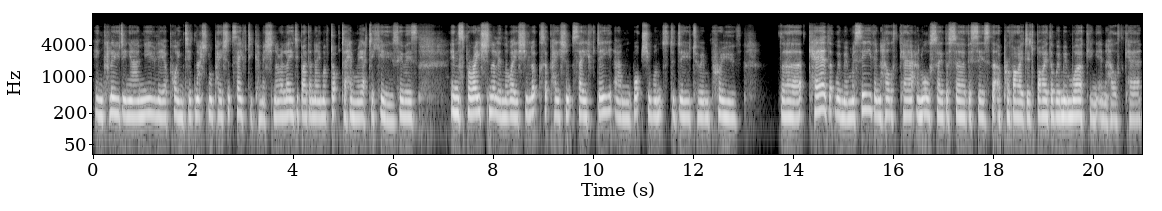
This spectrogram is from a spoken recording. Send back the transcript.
including our newly appointed National Patient Safety Commissioner, a lady by the name of Dr Henrietta Hughes, who is inspirational in the way she looks at patient safety and what she wants to do to improve the care that women receive in healthcare and also the services that are provided by the women working in healthcare.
